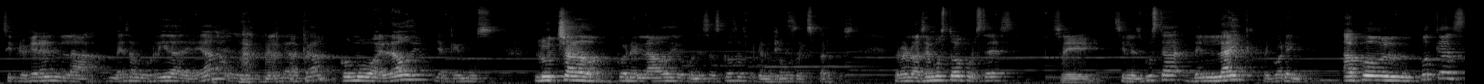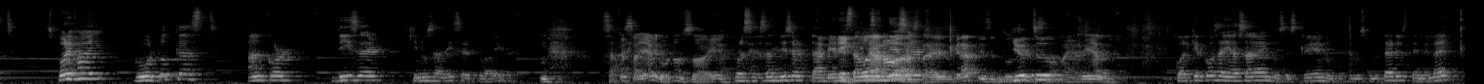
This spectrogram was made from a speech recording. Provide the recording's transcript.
Si prefieren la mesa aburrida de allá o la de acá. Cómo va el audio, ya que hemos luchado con el audio, con esas cosas, porque no somos expertos. Pero lo hacemos todo por ustedes. Sí. Si les gusta, denle like. Recuerden Apple Podcast, Spotify, Google Podcast, Anchor, Deezer. ¿Quién usa Deezer todavía? Pues hay algunos todavía. Por si usan Deezer, también Y estamos claro, en Deezer. hasta es gratis, entonces YouTube. la mayoría lo- Cualquier cosa ya saben, nos escriben, nos dejan los comentarios, denle like.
